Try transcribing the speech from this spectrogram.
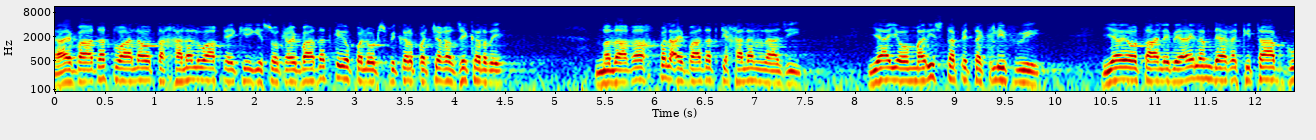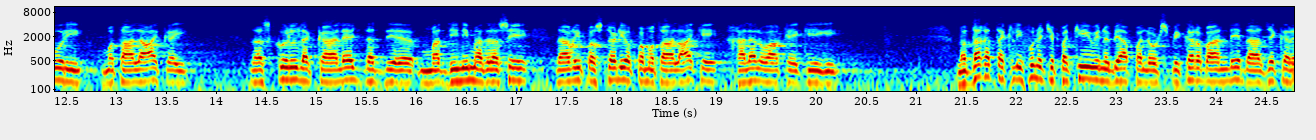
عبادت والو ته خلل واقع کیږي څوک عبادت کوي او په لوډ سپیکر په چغه ذکر دی نو د هغه خپل عبادت کې خلل راځي یا یو مریض ته پې تکلیف وي یا یو طالب علم د هغه کتاب ګوري، مطالعه کوي، د سکول، د کالج، د دیني مدرسې د هغوی په سټډي او په مطالعه کې خلل واقع کېږي، نو دغه تکلیفونه چې پکې وي، نو بیا په لوډ سپیکر باندې دا ذکر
